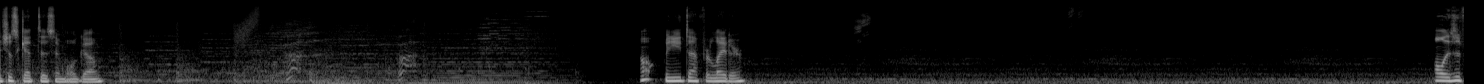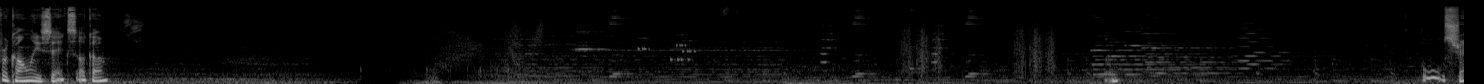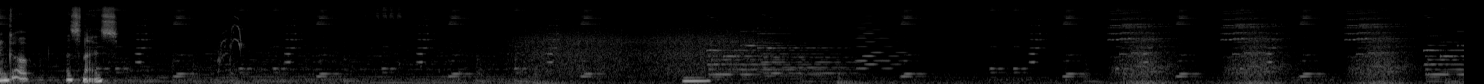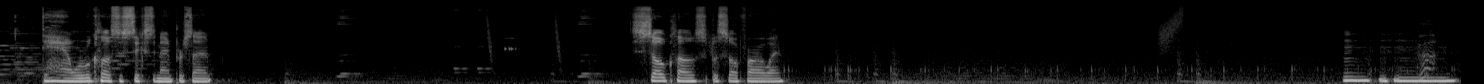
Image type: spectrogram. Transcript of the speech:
Me just get this and we'll go. Oh, we need that for later. Oh, is it for Colony 6? Okay. Oh, strength up. That's nice. Damn, we're close to 69%. So close, but so far away. Mm-hmm.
